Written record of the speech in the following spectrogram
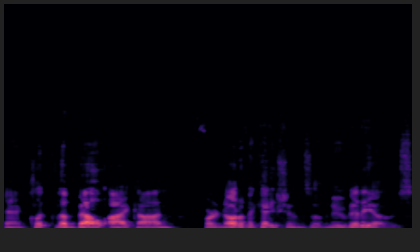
and click the bell icon for notifications of new videos.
